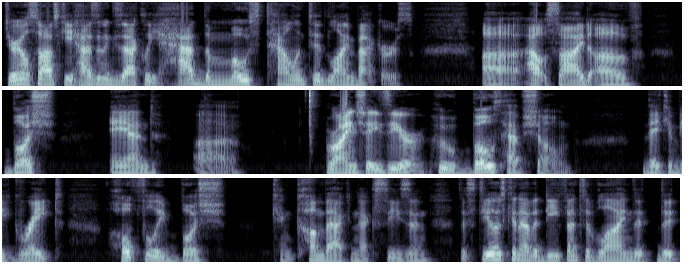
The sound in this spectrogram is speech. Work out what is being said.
Jerry Olsavsky hasn't exactly had the most talented linebackers uh, outside of Bush and uh, Ryan Shazier, who both have shown they can be great. Hopefully, Bush can come back next season. The Steelers can have a defensive line that that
